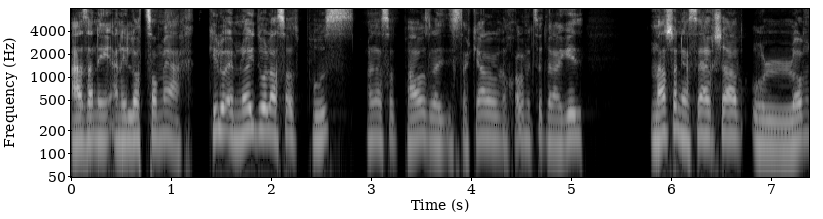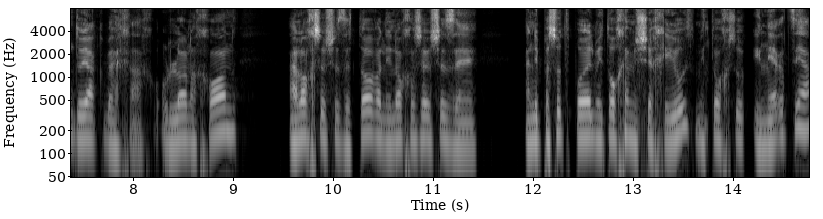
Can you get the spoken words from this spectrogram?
אז אני, אני לא צומח. כאילו, הם לא ידעו לעשות פוס, לא יודע לעשות פאוז, להסתכל על כל המציאות ולהגיד, מה שאני אעשה עכשיו הוא לא מדויק בהכרח, הוא לא נכון, אני לא חושב שזה טוב, אני לא חושב שזה... אני פשוט פועל מתוך המשכיות, מתוך שוב אינרציה.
